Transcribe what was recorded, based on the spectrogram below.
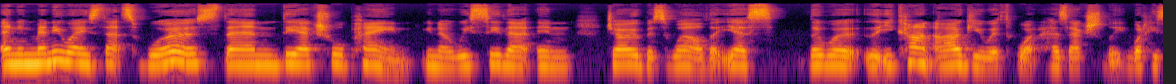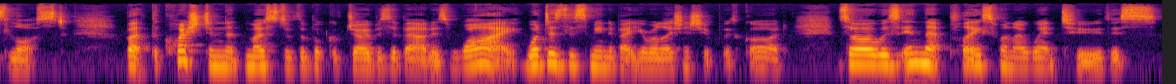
And in many ways, that's worse than the actual pain. You know, we see that in Job as well, that yes, there were that you can't argue with what has actually what he's lost. But the question that most of the book of job is about is why? What does this mean about your relationship with god? So i was in that place when i went to this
